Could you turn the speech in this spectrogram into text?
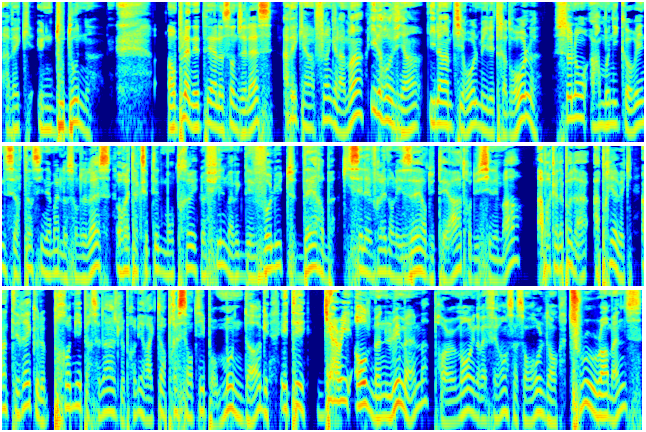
avec une doudoune en plein été à Los Angeles avec un flingue à la main. Il revient, il a un petit rôle mais il est très drôle. Selon Harmony Corinne, certains cinémas de Los Angeles auraient accepté de montrer le film avec des volutes d'herbe qui s'élèveraient dans les airs du théâtre, du cinéma. Abracadapod a appris avec intérêt que le premier personnage, le premier acteur pressenti pour Moondog était Gary Oldman lui-même, probablement une référence à son rôle dans True Romance.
